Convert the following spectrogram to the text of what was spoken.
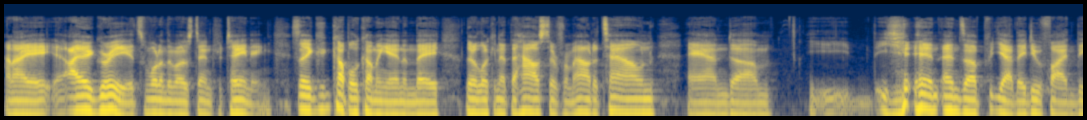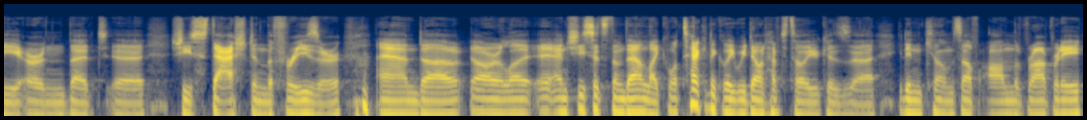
and I I agree. It's one of the most entertaining. It's like a couple coming in and they they're looking at the house. They're from out of town, and um, he, he ends up yeah they do find the urn that uh, she stashed in the freezer. And uh or like and she sits them down like well technically we don't have to tell you because uh, he didn't kill himself on the property.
